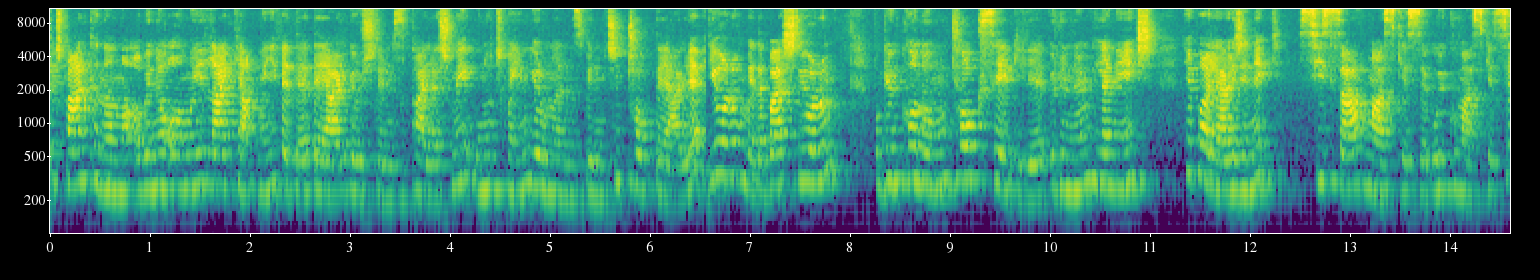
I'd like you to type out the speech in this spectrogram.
lütfen kanalıma abone olmayı, like yapmayı ve de değerli görüşlerinizi paylaşmayı unutmayın. Yorumlarınız benim için çok değerli. Diyorum ve de başlıyorum. Bugün konuğum çok sevgili ürünüm Laneige Hipoalerjenik Sisa maskesi, uyku maskesi.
